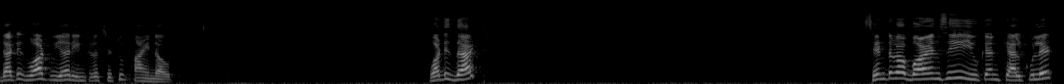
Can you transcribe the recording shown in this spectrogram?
that is what we are interested to find out. What is that? Center of buoyancy you can calculate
